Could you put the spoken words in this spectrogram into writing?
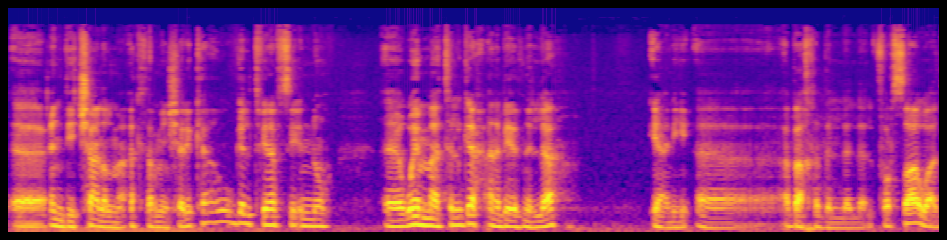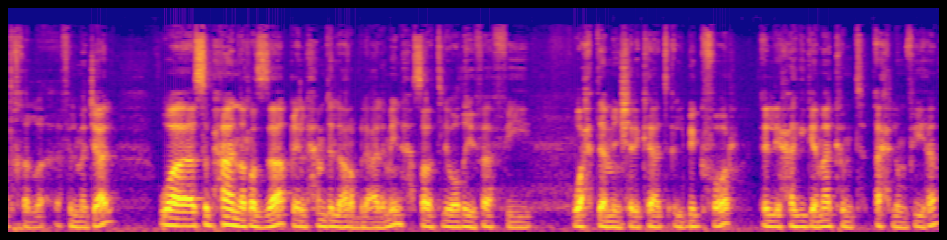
آه، عندي channel مع أكثر من شركة وقلت في نفسي إنه آه، وين ما تلقح أنا بإذن الله يعني آه، أباخذ الفرصة وأدخل في المجال. وسبحان الرزاق الحمد لله رب العالمين حصلت لي وظيفة في واحدة من شركات ال Big Four اللي حقيقة ما كنت أحلم فيها.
